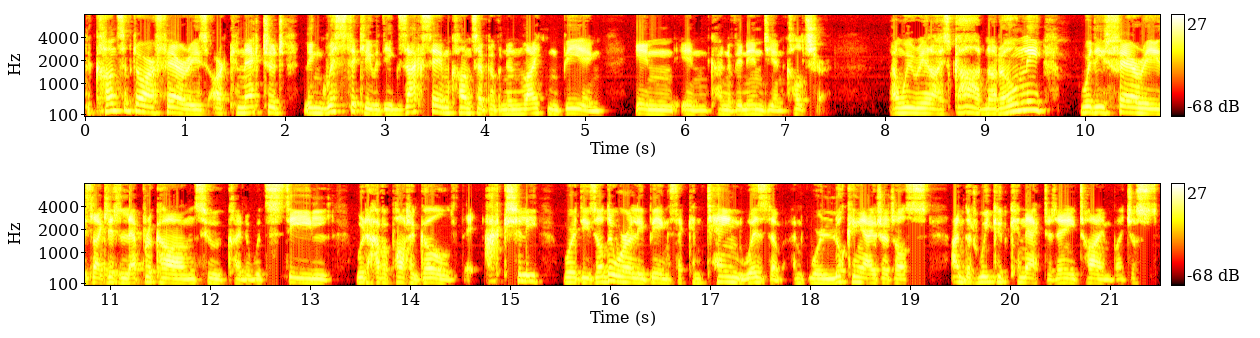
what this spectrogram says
the concept of our fairies are connected linguistically with the exact same concept of an enlightened being in, in kind of in Indian culture. And we realize, God, not only were these fairies like little leprechauns who kind of would steal, would have a pot of gold, they actually were these otherworldly beings that contained wisdom and were looking out at us and that we could connect at any time by just,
